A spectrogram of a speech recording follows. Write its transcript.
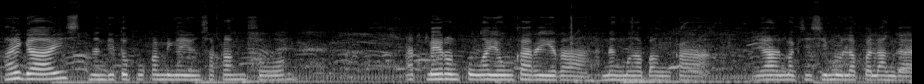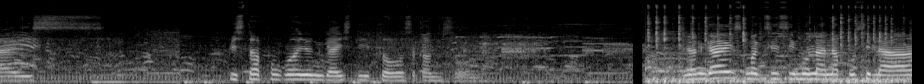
Hi guys, nandito po kami ngayon sa Kamsor. At meron po ngayong karera ng mga bangka. Yan, magsisimula pa lang guys. Pista po ngayon guys dito sa Kamsor. Yan guys, magsisimula na po sila.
